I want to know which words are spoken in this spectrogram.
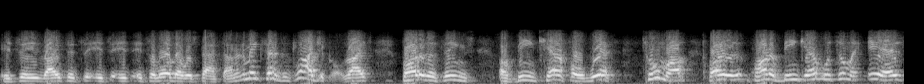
It's a right. It's it's it's a law that was passed down, and it makes sense. It's logical, right? Part of the things of being careful with tuma, part of part of being careful with tuma is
